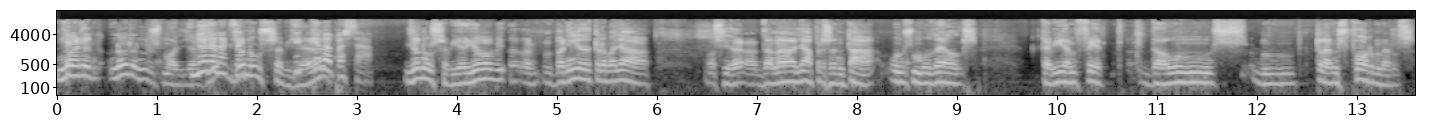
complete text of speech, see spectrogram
No eren, no eren uns motlles, No eren jo, exact- jo no ho sabia. Què, què va passar? Jo no ho sabia. Jo eh, venia de treballar, o sigui, d'anar allà a presentar uns models que havien fet d'uns mm, Transformers,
